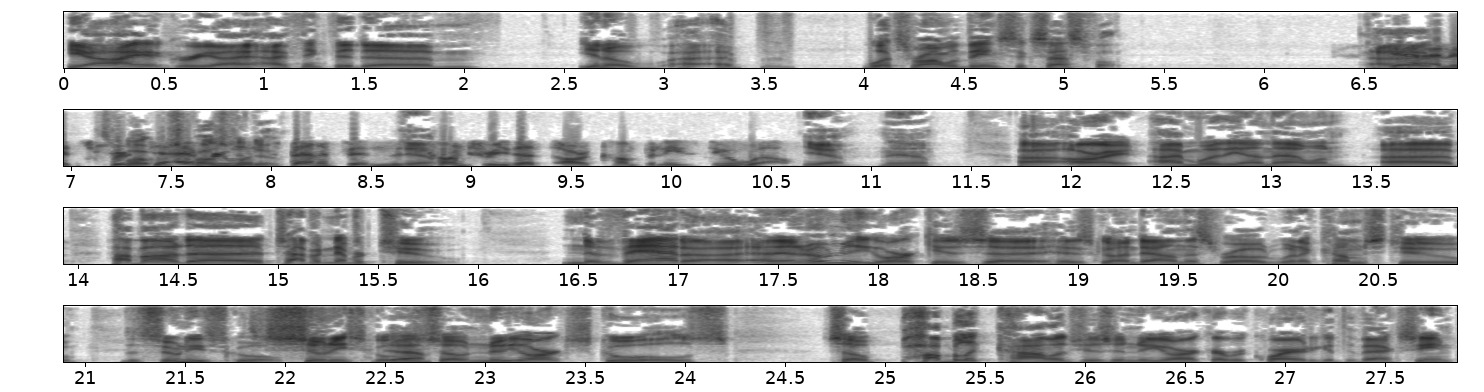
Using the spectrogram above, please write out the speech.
yeah, I agree. I, I think that um, you know I, what's wrong with being successful. Uh, yeah, and it's for, to we're to everyone's benefit in this Yeah. country that our companies do well. Yeah, yeah. Uh, all right, I'm with you on that one. Uh, how about uh, topic number two? Nevada, and I know New York is uh, has gone down this road when it comes to The SUNY schools. SUNY schools. Yeah. So New York schools, so public colleges in New York are required to get the vaccine,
